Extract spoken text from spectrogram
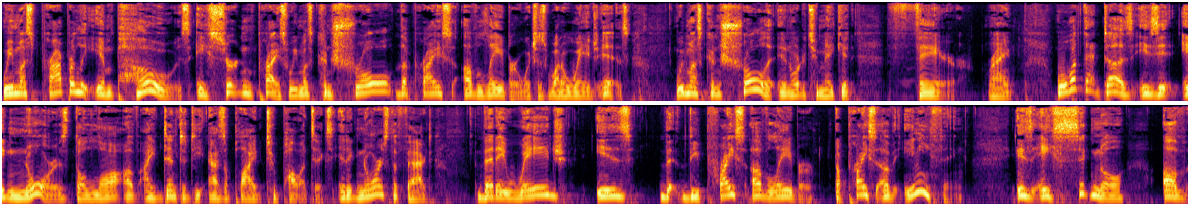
we must properly impose a certain price. We must control the price of labor, which is what a wage is. We must control it in order to make it fair, right? Well, what that does is it ignores the law of identity as applied to politics. It ignores the fact that a wage is the, the price of labor, the price of anything, is a signal of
